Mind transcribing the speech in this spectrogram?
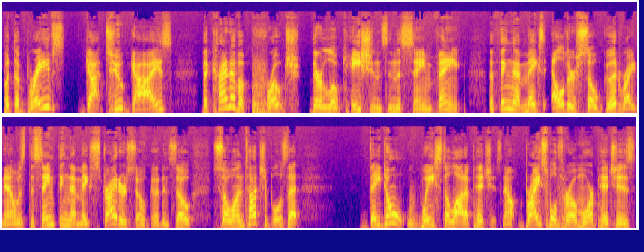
But the Braves got two guys that kind of approach their locations in the same vein. The thing that makes Elder so good right now is the same thing that makes Strider so good and so so untouchable is that they don't waste a lot of pitches. Now, Bryce will throw more pitches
